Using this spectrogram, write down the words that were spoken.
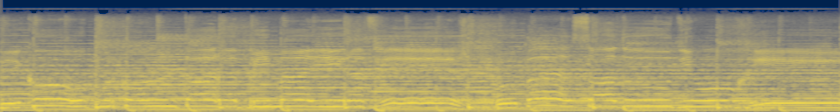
Ficou por contar a primeira vez o passado de um rio.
